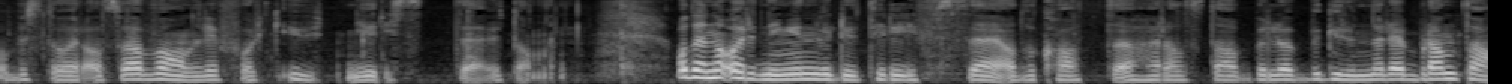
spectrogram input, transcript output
og består altså av vanlige folk uten juristutdanning. Og denne ordningen vil du til livsadvokat Harald Stabel, og begrunner det bl.a.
